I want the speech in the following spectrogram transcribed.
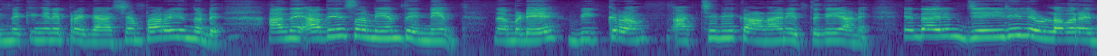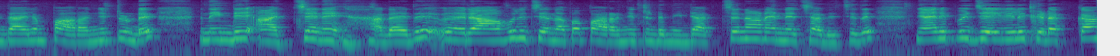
എന്നൊക്കെ ഇങ്ങനെ പ്രകാശം പറയുന്നുണ്ട്. അതെ അതേസമയം തന്നെ നമ്മുടെ വിക്രം അച്ഛനെ കാണാൻ എത്തുകയാണ്. എന്തായാലും ജയിലിലുള്ളവർ എന്തായാലും പറഞ്ഞിട്ടുണ്ട് നിന്റെ അച്ഛന് അതായത് രാഹുൽ ചെന്നപ്പോൾ പറഞ്ഞിട്ടുണ്ട് നിന്റെ അച്ഛനാണ് എന്നെ ചതിച്ചത്. ഞാനിപ്പോൾ ജയിലിൽ കിടക്കാൻ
